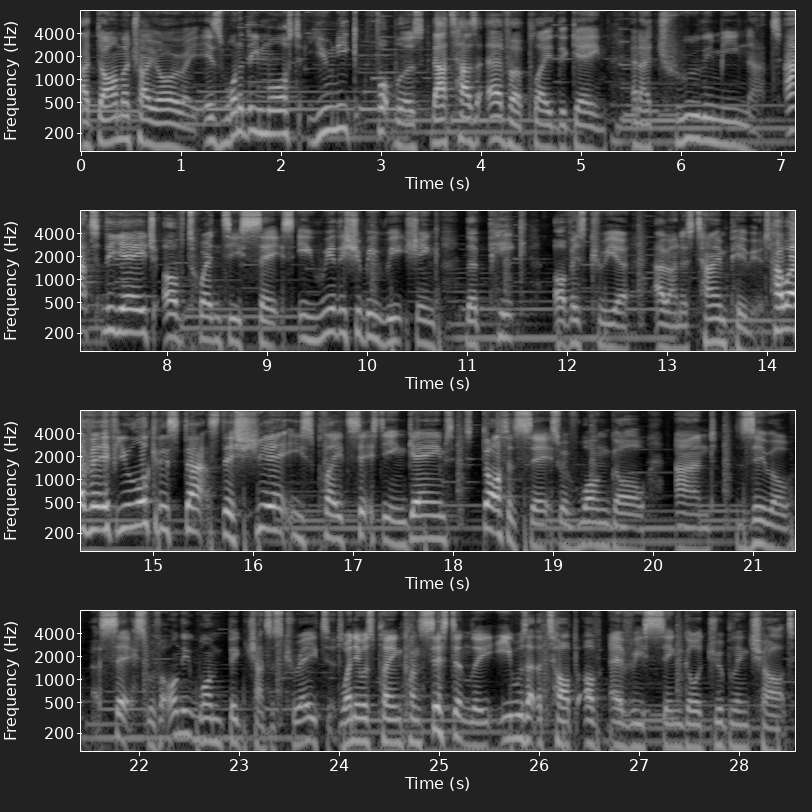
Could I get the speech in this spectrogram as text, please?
Adama Traore is one of the most unique footballers that has ever played the game, and I truly mean that. At the age of 26, he really should be reaching the peak of his career around this time period. However, if you look at his stats this year, he's played 16 games, started 6 with 1 goal and 0 assists, with only one big chances created. When he was playing consistently, he was at the top of every single dribbling chart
